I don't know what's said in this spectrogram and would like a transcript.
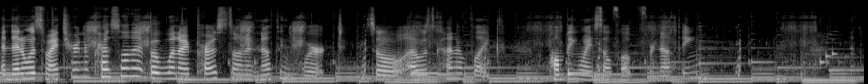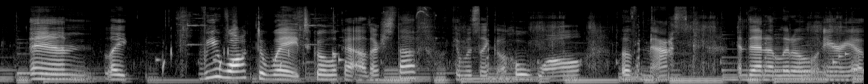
And then it was my turn to press on it but when I pressed on it nothing worked. So I was kind of like pumping myself up for nothing. And like we walked away to go look at other stuff. It was like a whole wall of masks and then a little area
